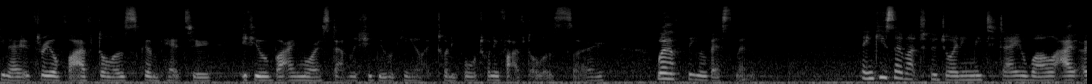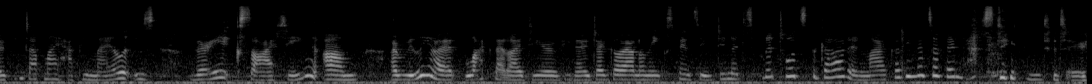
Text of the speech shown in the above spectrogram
you know three or five dollars compared to if you were buying more established you'd be looking at like 24 25 dollars. So worth the investment Thank you so much for joining me today while I opened up my Happy Mail. It was very exciting. Um, I really I like that idea of, you know, don't go out on the expensive dinner, just put it towards the garden. Like, I think that's a fantastic thing to do.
